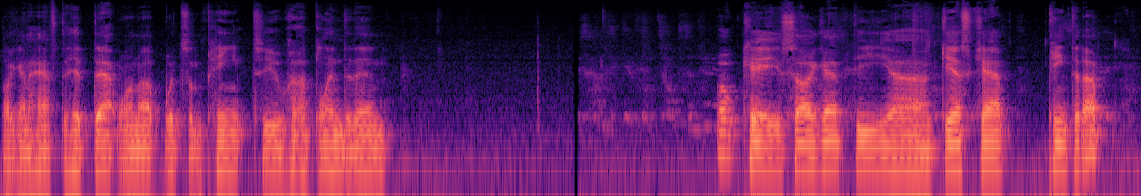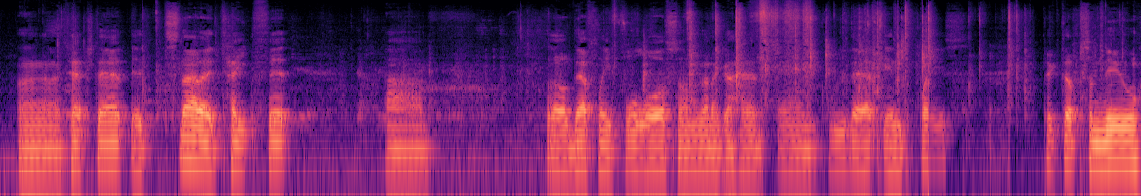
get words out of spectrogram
Probably gonna have to hit that one up with some paint to uh, blend it in. Okay, so I got the uh, gas cap painted up. I'm gonna attach that. It's not a tight fit. Um, That'll definitely fall off, so I'm going to go ahead and glue that into place. Picked up some new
